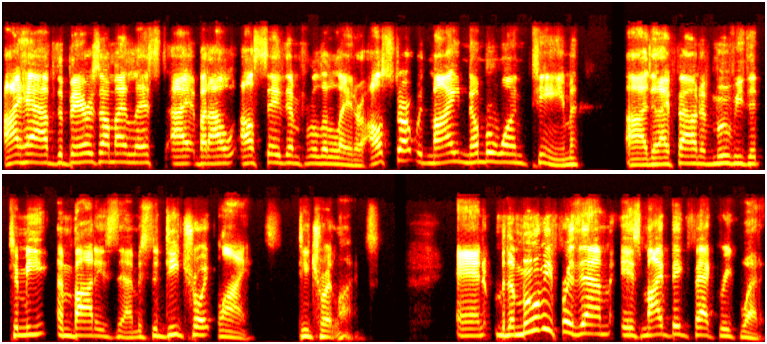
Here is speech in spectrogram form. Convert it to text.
I have the Bears on my list, I but I'll I'll save them for a little later. I'll start with my number one team uh, that I found a movie that to me embodies them. It's the Detroit Lions. Detroit Lions, and the movie for them is My Big Fat Greek Wedding.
